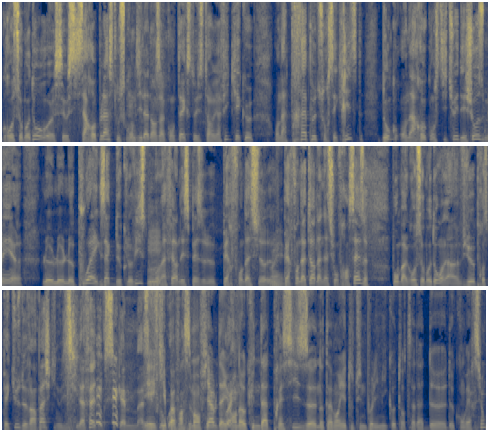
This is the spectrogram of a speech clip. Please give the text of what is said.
grosso modo, euh, c'est aussi, ça replace tout ce Mm. qu'on dit là dans un contexte historiographique qui est que on a très peu de sources écrites, donc on a reconstitué des choses, mais euh, le, le- le poids exact de Clovis, nous, Mm. on a fait un espèce de père, fondation- père fondateur de la nation française. Bon, bah, grosso modo, on a un vieux prospectus de 20 pages qui nous dit ce qu'il a fait, donc c'est quand même assez et flou, qui n'est pas forcément fiable. D'ailleurs, Ouais. on n'a aucune date précise. euh, Notamment, il y a toute une polémique autour de sa date de, de conversion.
